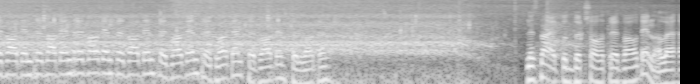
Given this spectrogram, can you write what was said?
3, 2, 1, 3, 2, 1, 3, 2, 1, 3, 2, 1, 3, 2, 1, 3, 2, 1, 3, 2, 1, 3, 2, 1. Не знаю тут до чого 3, 2, 1, але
